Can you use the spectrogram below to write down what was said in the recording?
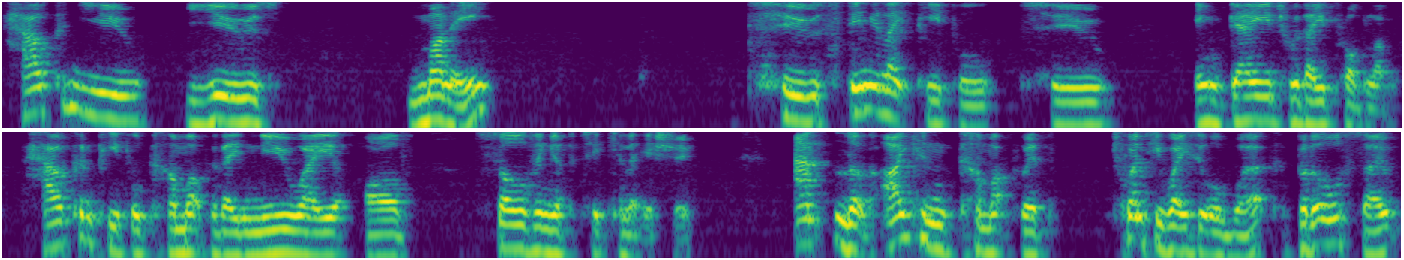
how can you use money to stimulate people to engage with a problem? How can people come up with a new way of solving a particular issue? And look, I can come up with 20 ways it will work, but also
